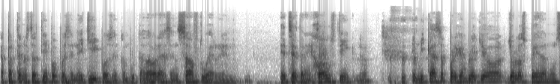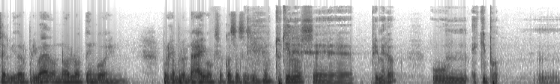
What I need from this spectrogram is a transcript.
aparte de nuestro tiempo, pues en equipos, en computadoras, en software, en etcétera, en hosting, ¿no? En mi caso, por ejemplo, yo, yo los pedo en un servidor privado, no lo tengo en, por ejemplo, en iVoox o cosas así, ¿no? Tú tienes, eh, primero, un equipo, mm,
